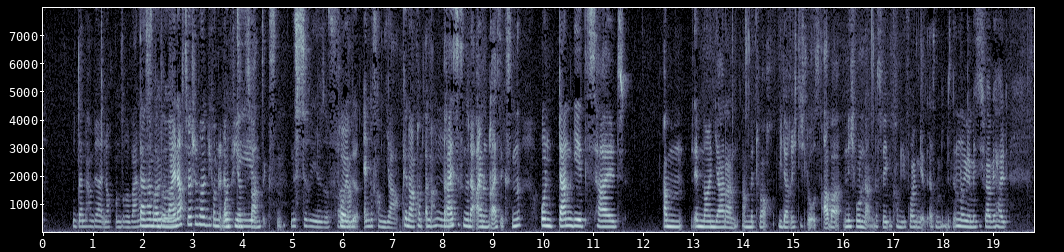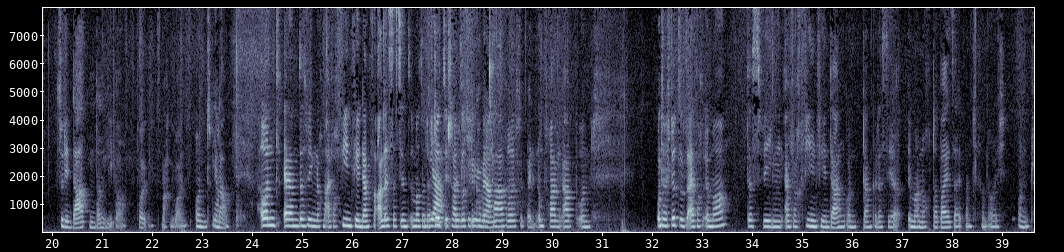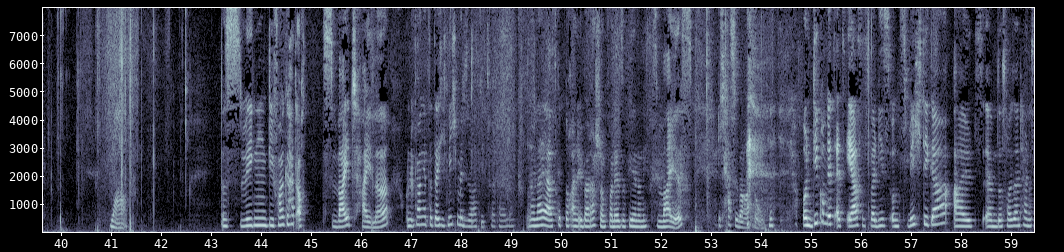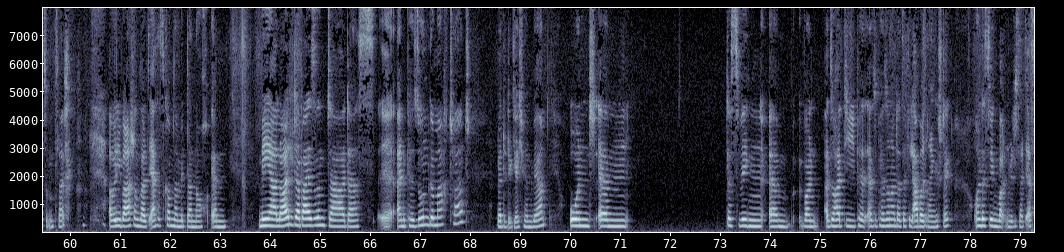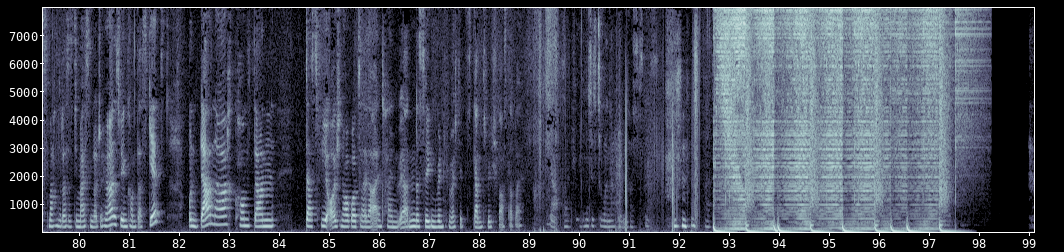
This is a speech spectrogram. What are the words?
Und dann haben wir halt noch unsere Weihnachtsfolge. dann haben wir unsere Weihnachtsspecial-Folge, die kommt dann am Und die- 24. Mysteriöse Folge. Folge. Am Ende vom Jahr. Genau, kommt am Mhm. 30. oder 31. Und dann geht's halt am, im neuen Jahr dann am Mittwoch wieder richtig los. Aber nicht wundern, deswegen kommen die Folgen jetzt erstmal ein bisschen unregelmäßig, weil wir halt zu den Daten dann lieber Folgen machen wollen. Und Ja. genau. Und ähm, deswegen nochmal einfach vielen, vielen Dank für alles, dass ihr uns immer so unterstützt. Ja, ihr schreibt so viele Dank. Kommentare, stimmt bei den Umfragen ab und unterstützt uns einfach immer. Deswegen einfach vielen, vielen Dank und danke, dass ihr immer noch dabei seid, manche von euch. Und ja. Deswegen, die Folge hat auch zwei Teile. Und wir fangen jetzt tatsächlich nicht mit. Wieso hat sie zwei Teile? Naja, es gibt noch eine Überraschung, von der Sophia noch nichts weiß. Ich hasse Überraschungen. Und die kommt jetzt als erstes, weil die ist uns wichtiger als ähm, das Häusernteil. Das tut uns leid. Aber die Überraschung soll als erstes kommen, damit dann noch ähm, mehr Leute dabei sind, da das äh, eine Person gemacht hat. Werdet ihr gleich hören, wer. Und ähm, deswegen ähm, wollen, also hat die also Person hat da sehr viel Arbeit reingesteckt. Und deswegen wollten wir das als erstes machen, sodass es die meisten Leute hören. Deswegen kommt das jetzt. Und danach kommt dann, dass wir euch in Hogwarts Häuser einteilen werden. Deswegen wünschen wir euch jetzt ganz viel Spaß dabei. ja, ich muss jetzt drüber nachdenken, was das ist.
